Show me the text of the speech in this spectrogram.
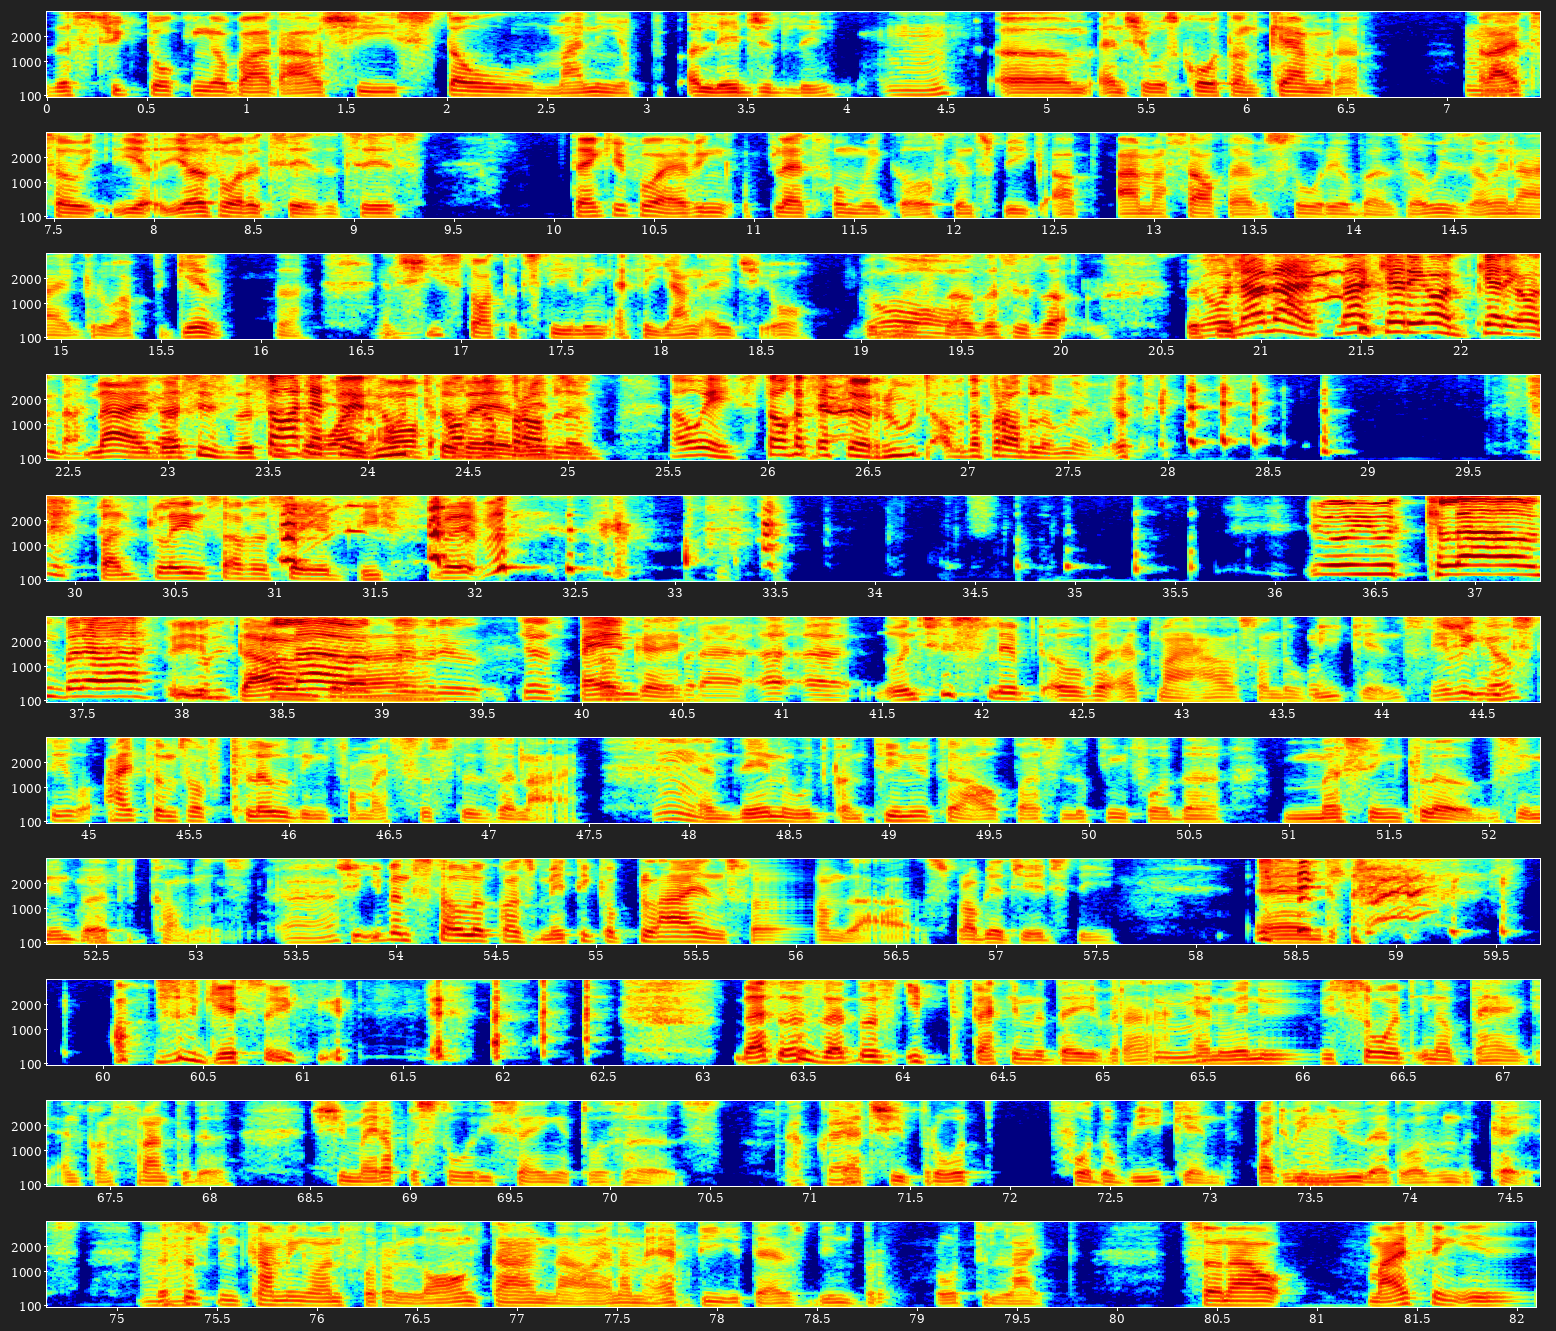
this chick talking about how she stole money allegedly, mm, um, and she was caught on camera. mm, Right. So here's what it says. It says, "Thank you for having a platform where girls can speak up. I myself have a story about Zoe. Zoe and I grew up together, and Mm. she started stealing at a young age. Yo, goodness, Oh. no, this is the." This Oh, is, no, no, no, carry on, carry on, bro. no, carry on. this is this Start is at the one the root of the alleged- problem. Oh, wait, start at the root of the problem. Van kleins af as sy 'n dief. Yo, you a clown, bruh. You You a dumb, clown, bruh. Just pants, Okay. bruh. Uh-uh. when she slept over at my house on the weekends, There she we would steal items of clothing from my sisters and I, Mm. and then would continue to help us looking for the missing clothes in inverted commas. Uh, She even stole a cosmetic appliance from the house, probably a GHD. And I'm just guessing. that was that was it back in the day, bruh. Mhm. And when we, we saw it in a bag and confronted her, she made up a story saying it was hers okay. that she brought for the weekend, but we Mm. knew that wasn't the case. This Mhm. has been coming on for a long time now, and I'm happy it has been brought to light. So now my thing is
